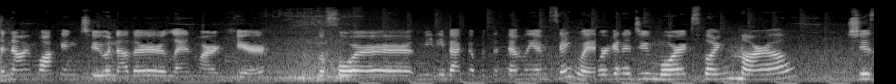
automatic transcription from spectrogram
And now I'm walking to another landmark here before meeting back up with the family I'm staying with. We're gonna do more exploring tomorrow. She's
